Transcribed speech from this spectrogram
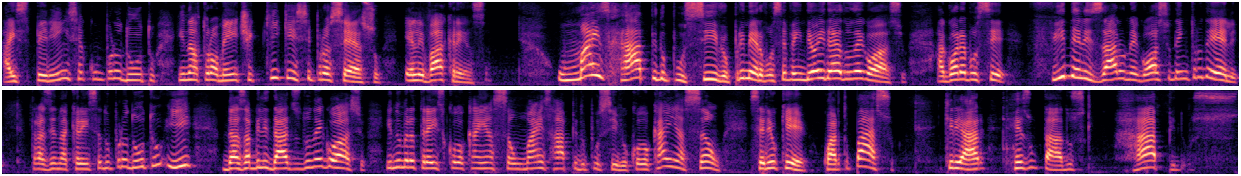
a experiência com o produto e, naturalmente, o que, que é esse processo? Elevar a crença. O mais rápido possível, primeiro, você vendeu a ideia do negócio. Agora é você fidelizar o negócio dentro dele, trazendo a crença do produto e das habilidades do negócio. E número três, colocar em ação o mais rápido possível. Colocar em ação seria o quê? Quarto passo, criar resultados rápidos.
